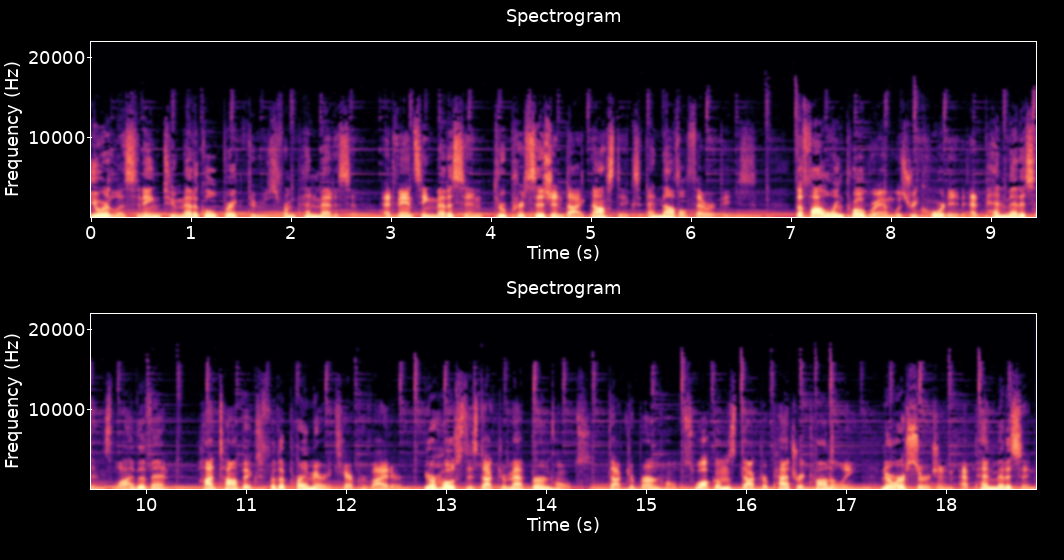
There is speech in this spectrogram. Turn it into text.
You're listening to Medical Breakthroughs from Penn Medicine, advancing medicine through precision diagnostics and novel therapies. The following program was recorded at Penn Medicine's live event, Hot Topics for the Primary Care Provider. Your host is Dr. Matt Birnholz. Dr. Birnholz welcomes Dr. Patrick Connolly, neurosurgeon at Penn Medicine,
